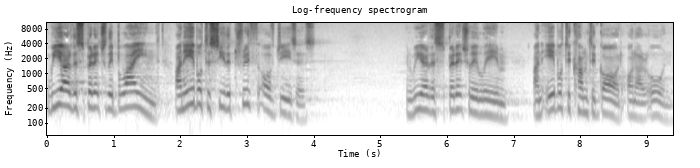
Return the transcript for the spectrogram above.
We are the spiritually blind, unable to see the truth of Jesus and we are the spiritually lame, unable to come to God on our own.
